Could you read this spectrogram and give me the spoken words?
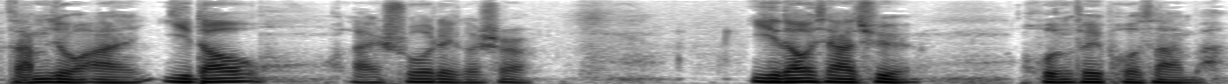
咱们就按一刀来说这个事儿，一刀下去，魂飞魄散吧。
